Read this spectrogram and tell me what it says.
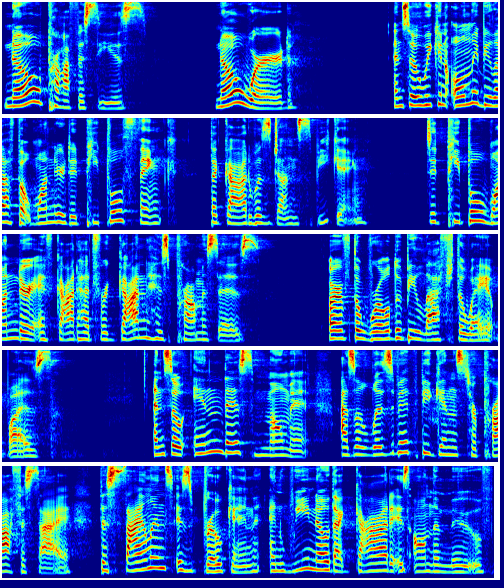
no prophecies, no word. And so we can only be left but wonder did people think that God was done speaking? Did people wonder if God had forgotten his promises or if the world would be left the way it was? And so, in this moment, as Elizabeth begins to prophesy, the silence is broken, and we know that God is on the move,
